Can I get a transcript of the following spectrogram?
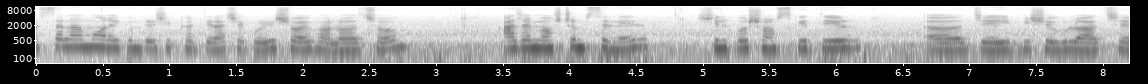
আসসালামু আলাইকুম প্রিয় শিক্ষার্থীরা, আশা করি সবাই ভালো আছো। আজ আমি অষ্টম শ্রেণির শিল্প সংস্কৃতির যেই বিষয়গুলো আছে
